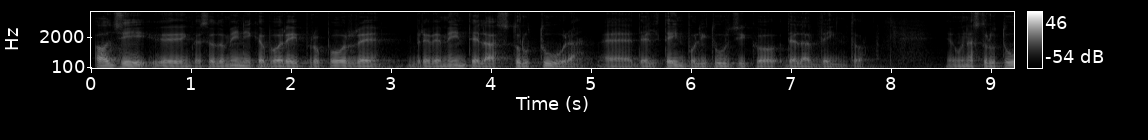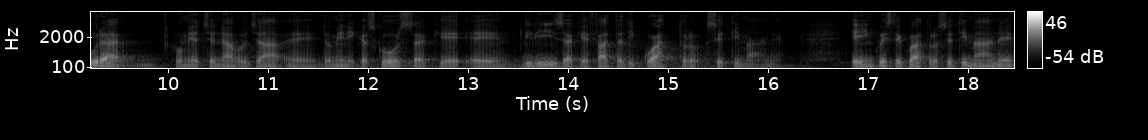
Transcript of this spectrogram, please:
Oggi, eh, in questa domenica, vorrei proporre brevemente la struttura eh, del tempo liturgico dell'Avvento. Una struttura, come accennavo già eh, domenica scorsa, che è divisa, che è fatta di quattro settimane e in queste quattro settimane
